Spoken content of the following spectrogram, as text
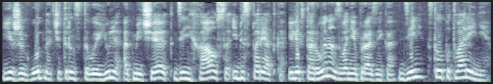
Ежегодно 14 июля отмечают День хаоса и беспорядка, или второе название праздника – День столпотворения.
